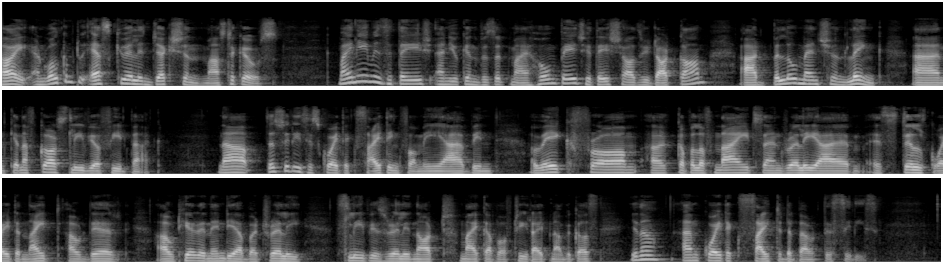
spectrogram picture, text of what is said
Hi and welcome to SQL Injection Master Course. My name is Hitesh and you can visit my homepage hiteshchoudhary.com at below mentioned link and can of course leave your feedback. Now this series is quite exciting for me. I have been awake from a couple of nights and really I am still quite a night out there out here in India but really sleep is really not my cup of tea right now because you know I'm quite excited about this series.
